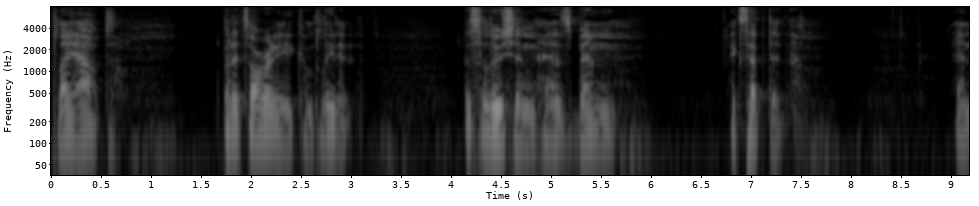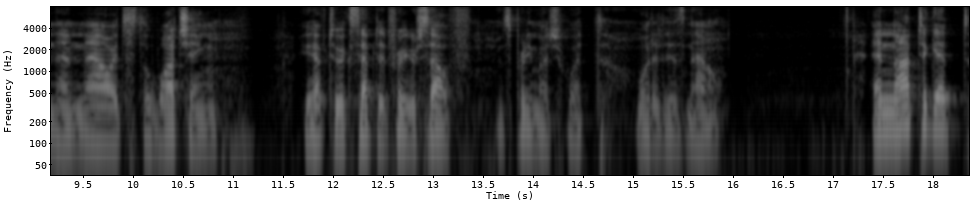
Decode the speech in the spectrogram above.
play out. But it's already completed. The solution has been accepted. And then now it's the watching. You have to accept it for yourself. It's pretty much what what it is now. And not to get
